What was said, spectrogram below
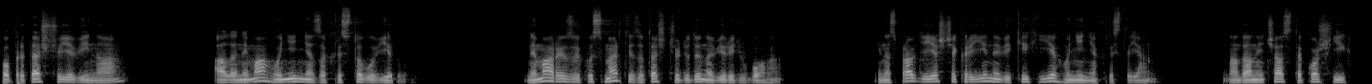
попри те, що є війна, але нема гоніння за Христову віру. Нема ризику смерті за те, що людина вірить в Бога. І насправді є ще країни, в яких є гоніння християн. На даний час також їх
